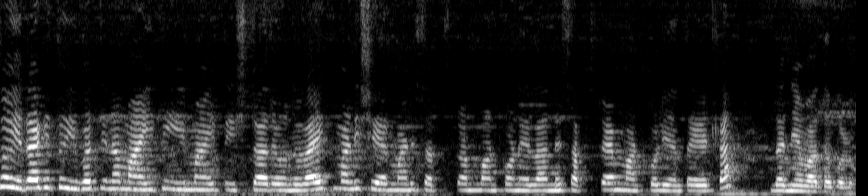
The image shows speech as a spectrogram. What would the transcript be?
ಸೊ ಇದಾಗಿತ್ತು ಇವತ್ತಿನ ಮಾಹಿತಿ. ಈ ಮಾಹಿತಿ ಇಷ್ಟ ಆದರೆ ಒಂದು ಲೈಕ್ ಮಾಡಿ ಶೇರ್ ಮಾಡಿ ಸಬ್ಸ್ಕ್ರೈಬ್ ಮಾಡ್ಕೊಂಡು ಇಲ್ಲಾಂದರೆ ಸಬ್ಸ್ಕ್ರೈಬ್ ಮಾಡ್ಕೊಳ್ಳಿ ಅಂತ ಹೇಳ್ತಾ ಧನ್ಯವಾದಗಳು.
